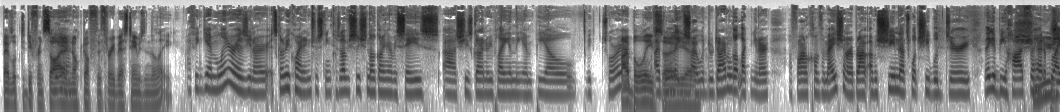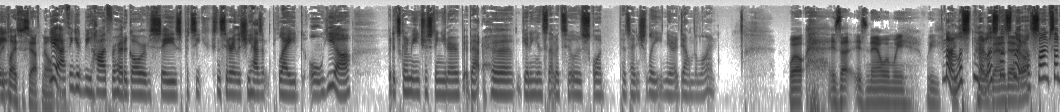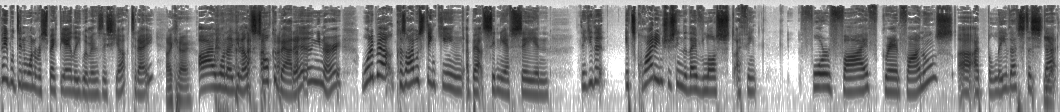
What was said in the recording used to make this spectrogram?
they've looked a different side Yeah. and knocked off the three best teams in the league. I think yeah, Melina is you know it's going to be quite interesting because obviously she's not going overseas. Uh, she's going to be playing in the NPL Victoria. I believe I so, believe yeah. so. I haven't got like you know a final confirmation on it, but I, I assume that's what she would do. I think it'd be hard She for her to play. usually play. plays for South Melbourne. Yeah, I think it'd be hard for her to go overseas, particularly considering that she hasn't played all year. But it's going to be interesting, you know, about her getting into that Matilda squad potentially, you know, down the line. Well, is that is now when we we No, let's no, let's let's no. off? Some some people didn't want to respect the A League Women's this year today. Okay. I want to, you know, let's talk about it. And, you know, what about, because I was thinking about Sydney FC and thinking that it's quite interesting that they've lost, I think, four or five grand finals. Uh, I believe that's the stat.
